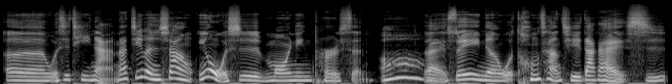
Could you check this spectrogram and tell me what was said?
呃，我是 Tina。那基本上，因为我是 morning person 哦，对，所以呢，我通常其实大概十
